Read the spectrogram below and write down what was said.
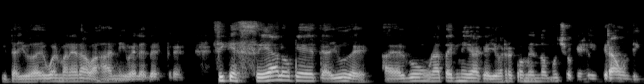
y te ayuda de igual manera a bajar niveles de estrés. Así que sea lo que te ayude, hay algo, una técnica que yo recomiendo mucho que es el grounding.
